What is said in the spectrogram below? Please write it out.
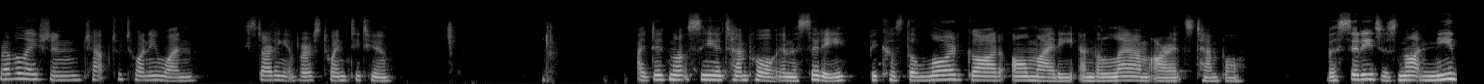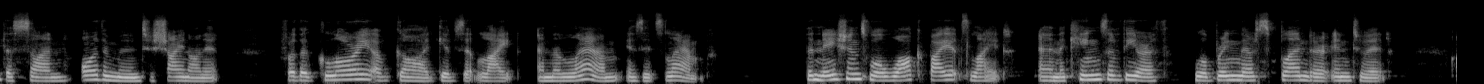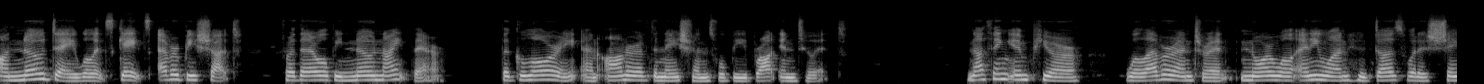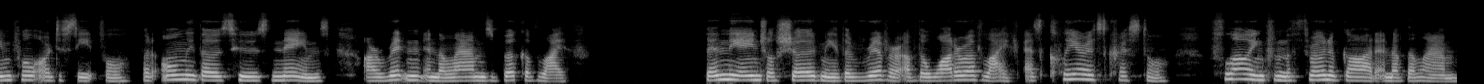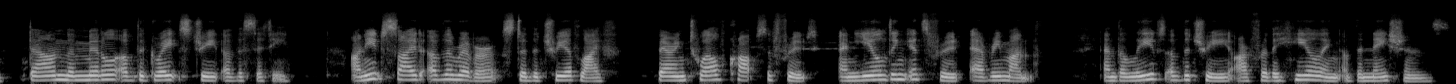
Revelation chapter 21, starting at verse 22. I did not see a temple in the city because the Lord God Almighty and the Lamb are its temple. The city does not need the sun or the moon to shine on it, for the glory of God gives it light, and the Lamb is its lamp. The nations will walk by its light, and the kings of the earth will bring their splendor into it. On no day will its gates ever be shut, for there will be no night there. The glory and honor of the nations will be brought into it. Nothing impure will ever enter it, nor will anyone who does what is shameful or deceitful, but only those whose names are written in the Lamb's book of life. Then the angel showed me the river of the water of life, as clear as crystal, flowing from the throne of God and of the Lamb, down the middle of the great street of the city. On each side of the river stood the tree of life, bearing twelve crops of fruit, and yielding its fruit every month. And the leaves of the tree are for the healing of the nations.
